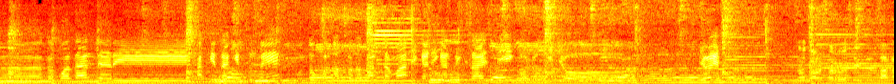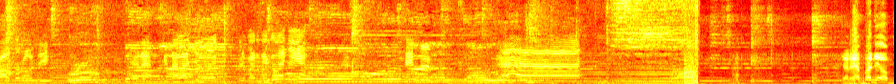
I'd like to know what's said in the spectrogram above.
eh, kekuatan dari Akita Kitsune untuk pedot-pedotan sama ikan-ikan big size di Godong Hijau. Yowes, bakal seru sih bakal seru sih. Yaudah, kita lanjut. Prepare tackle aja ya. Sip. Dah. cari apa nih om?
